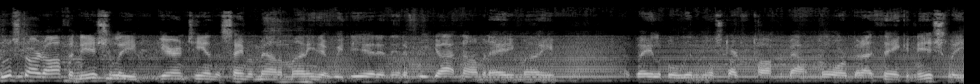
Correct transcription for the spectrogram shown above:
We'll start off initially guaranteeing the same amount of money that we did, and then if we got nominating money available, then we'll start to talk about more. But I think initially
